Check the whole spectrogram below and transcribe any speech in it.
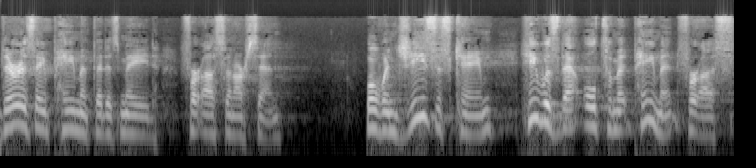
there is a payment that is made for us and our sin. Well, when Jesus came, he was that ultimate payment for us.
